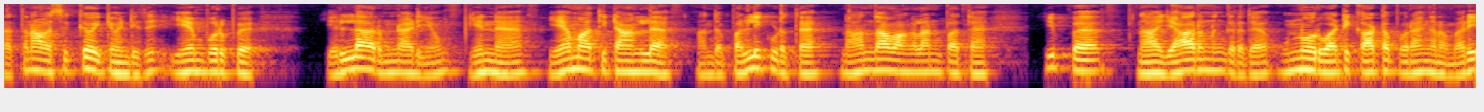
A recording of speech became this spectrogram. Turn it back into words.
ரத்னாவை சிக்க வைக்க வேண்டியது ஏன் பொறுப்பு. எல்லார் முன்னாடியும் என்ன ஏமாத்திட்டான்ல. அந்த பள்ளிக்கூடத்தை நான் தான் வாங்கலான்னு பார்த்தேன். இப்போ நான் யாருன்னுங்கிறத இன்னொரு வாட்டி காட்ட போகிறேங்கிற மாதிரி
